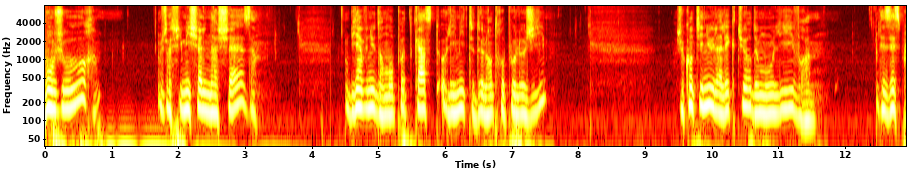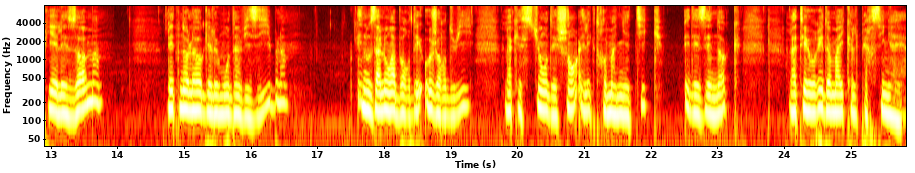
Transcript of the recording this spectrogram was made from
Bonjour, je suis Michel Nachez. Bienvenue dans mon podcast aux limites de l'anthropologie. Je continue la lecture de mon livre Les esprits et les hommes, l'ethnologue et le monde invisible, et nous allons aborder aujourd'hui la question des champs électromagnétiques et des énoques, la théorie de Michael Persinger.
